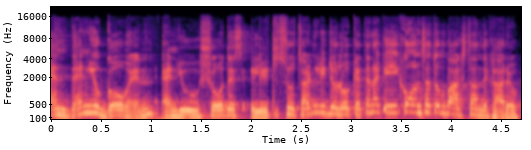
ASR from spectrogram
and then you go in and you show this elite so suddenly जो लोग कहते हैं ना कि ये कौन सा तुम पाकिस्तान दिखा रहे हो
